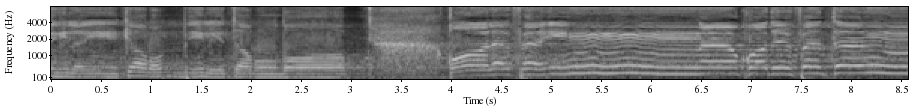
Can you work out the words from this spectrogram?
إليك رب لترضى. قال فإنا قد فتنا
